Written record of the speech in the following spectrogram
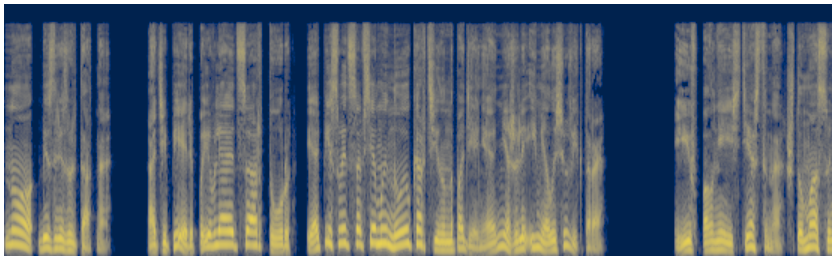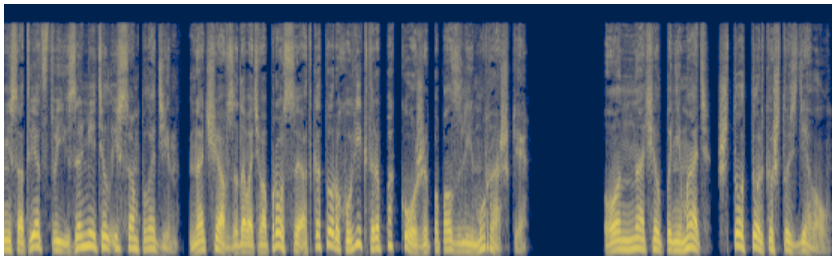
но безрезультатно. А теперь появляется Артур и описывает совсем иную картину нападения, нежели имелось у Виктора. И вполне естественно, что массу несоответствий заметил и сам паладин, начав задавать вопросы, от которых у Виктора по коже поползли мурашки. Он начал понимать, что только что сделал.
